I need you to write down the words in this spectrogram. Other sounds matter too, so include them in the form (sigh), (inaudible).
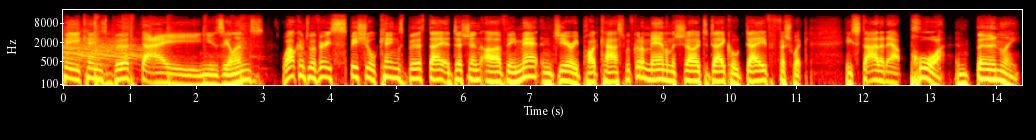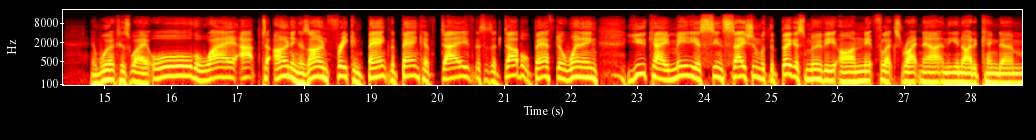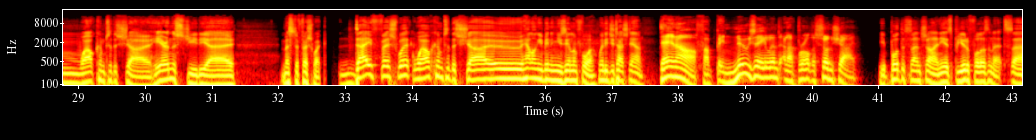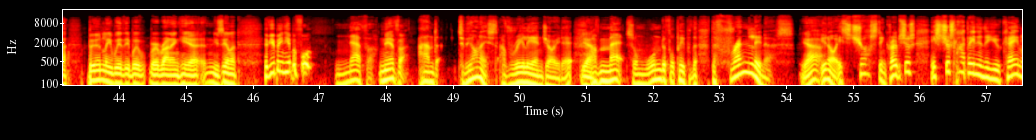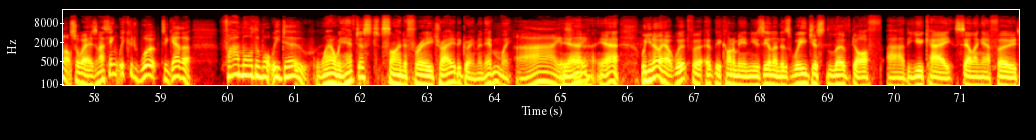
Happy King's Birthday, New Zealand. Welcome to a very special King's Birthday edition of the Matt and Jerry podcast. We've got a man on the show today called Dave Fishwick. He started out poor in Burnley and worked his way all the way up to owning his own freaking bank, the Bank of Dave. This is a double BAFTA winning UK media sensation with the biggest movie on Netflix right now in the United Kingdom. Welcome to the show here in the studio, Mr. Fishwick. Dave Fishwick, welcome to the show. How long have you been in New Zealand for? When did you touch down? Day and a half. I've been New Zealand and I've brought the sunshine. You bought the sunshine. Yeah, it's beautiful, isn't it? It's uh, Burnley weather we're, we're running here in New Zealand. Have you been here before? Never. Never. And to be honest, I've really enjoyed it. Yeah. I've met some wonderful people. The the friendliness. Yeah. You know, it's just incredible. It's just it's just like being in the UK in lots of ways. And I think we could work together far more than what we do. Wow, we have just signed a free trade agreement, haven't we? Ah, you Yeah, see. yeah. Well, you know how it worked for the economy in New Zealand is we just lived off uh, the UK selling our food.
